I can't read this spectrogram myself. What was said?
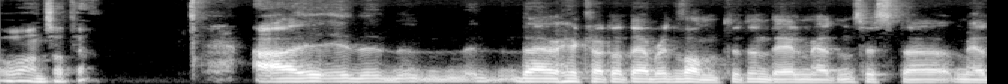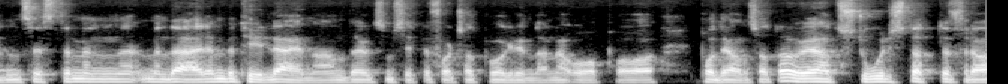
og ansatte? Det er jo helt klart at jeg er blitt vant ut en del med den siste, med den siste men, men, det er en betydelig eierandel som sitter fortsatt på gründerne og på, på, de ansatte. Og vi har hatt stor støtte fra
